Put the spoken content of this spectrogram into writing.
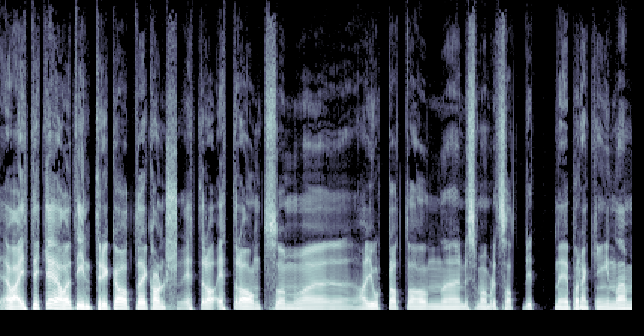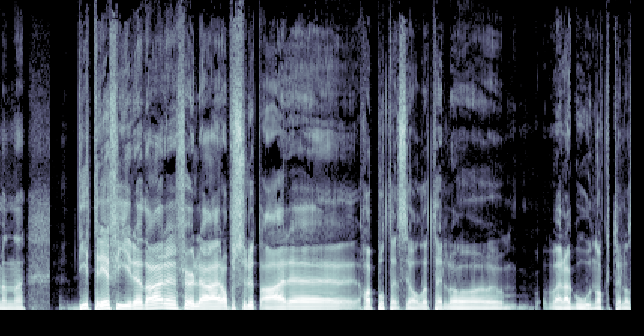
Jeg veit ikke. Jeg har et inntrykk av at det kanskje et, eller annet som har gjort at han liksom har blitt satt litt ned på rankingen der, men de tre-fire der føler jeg er absolutt er, har potensial til å være gode nok til å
